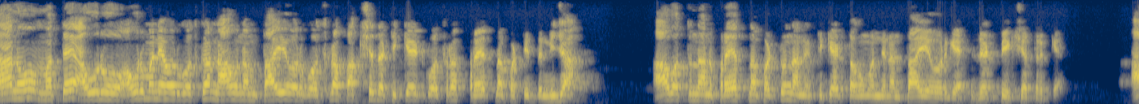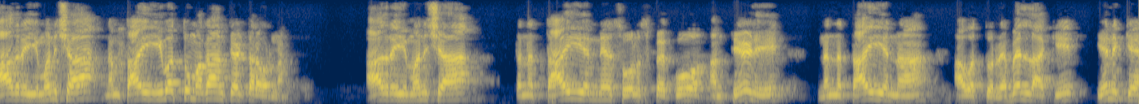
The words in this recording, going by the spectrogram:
ನಾನು ಮತ್ತೆ ಅವರು, ಅವ್ರ ಮನೆಯವ್ರಿಗೋಸ್ಕರ, ನಾವು ನಮ್ಮ ತಾಯಿಯವ್ರಿಗೋಸ್ಕರ ಪಕ್ಷದ ಟಿಕೆಟ್ಗೋಸ್ಕರ ಪ್ರಯತ್ನ ಪಟ್ಟಿದ್ದು ನಿಜ. ಆವತ್ತು ನಾನು ಪ್ರಯತ್ನ ಪಟ್ಟು ನಾನು ಟಿಕೆಟ್ ತಗೊಂಬಂದೆ ನನ್ನ ತಾಯಿಯವ್ರಿಗೆ ಜೆಡ್ ಪಿ ಕ್ಷೇತ್ರಕ್ಕೆ. ಆದರೆ ಈ ಮನುಷ್ಯ, ನಮ್ಮ ತಾಯಿ ಇವತ್ತು ಮಗ ಅಂತ ಹೇಳ್ತಾರೆ ಅವ್ರನ್ನ. ಆದರೆ ಈ ಮನುಷ್ಯ ತನ್ನ ತಾಯಿಯನ್ನೇ ಸೋಲಿಸ್ಬೇಕು ಅಂತೇಳಿ ನನ್ನ ತಾಯಿಯನ್ನ ಆವತ್ತು ರೆಬೆಲ್ ಹಾಕಿ ಏನಕ್ಕೆ?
